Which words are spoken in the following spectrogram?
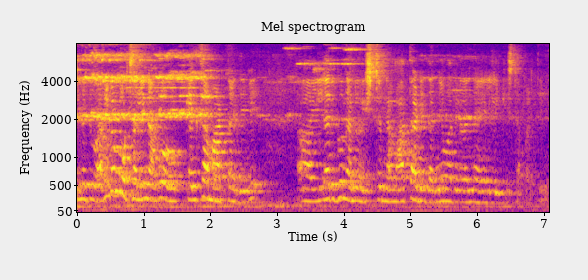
ಏನದು, ಅರಿವು ಮೂಡಿಸಲ್ಲಿ ನಾವು ಕೆಲಸ ಮಾಡ್ತಾ ಇದ್ದೀವಿ. ಎಲ್ಲರಿಗೂ ನಾನು ಇಷ್ಟನ್ನು ಮಾತಾಡಿ ಧನ್ಯವಾದಗಳನ್ನು ಹೇಳಲಿಕ್ಕೆ ಇಷ್ಟಪಡ್ತೀನಿ.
